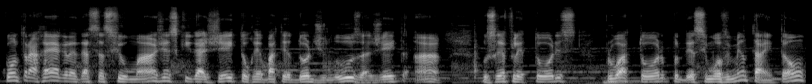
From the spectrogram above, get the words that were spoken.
contra-regra dessas filmagens que ajeita o rebatedor de luz, ajeita ah, os refletores para o ator poder se movimentar. Então,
